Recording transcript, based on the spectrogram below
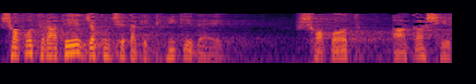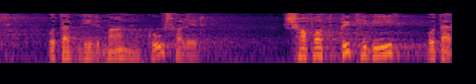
শপথ রাতের যখন সে তাকে ঢেকে দেয় শপথ আকাশের ও তার নির্মাণ কৌশলের শপথ পৃথিবীর ও তার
